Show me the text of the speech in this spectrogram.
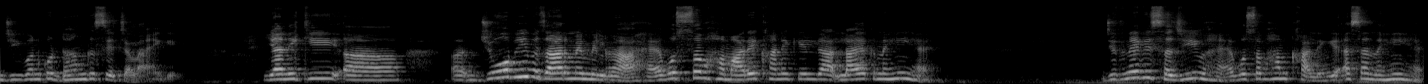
जीवन को ढंग से चलाएँगे। यानी कि जो भी बाज़ार में मिल रहा है वो सब हमारे खाने के लायक नहीं है। जितने भी सजीव हैं वो सब हम खा लेंगे ऐसा नहीं है।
